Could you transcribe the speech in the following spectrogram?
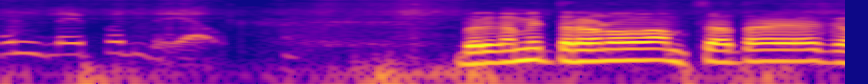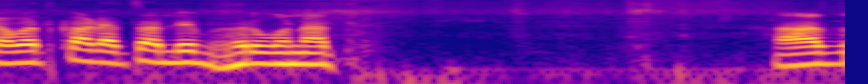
ऊन लय पडलं याव बरं का मित्रांनो आमचं आता गावात काढा चालले भर उन्हात आज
